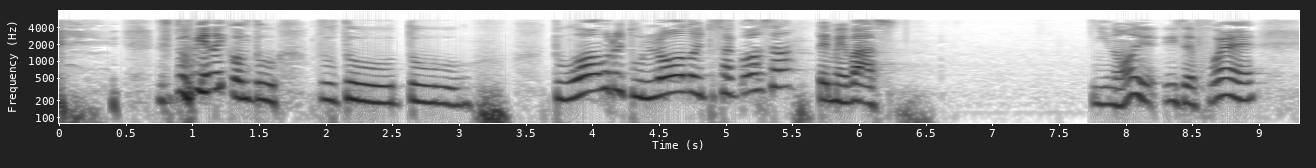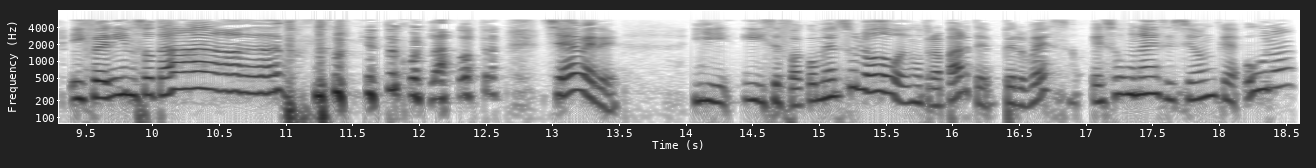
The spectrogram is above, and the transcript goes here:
Si tú vienes con tu, tu, tu, tu, tu ogro y tu lodo y toda esa cosa, te me vas. Y no, y, se fue. Y feliz nosotros, ah, durmiendo con la otra. Chévere. Y, y se fue a comer su lodo en otra parte. Pero ves, eso es una decisión que uno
